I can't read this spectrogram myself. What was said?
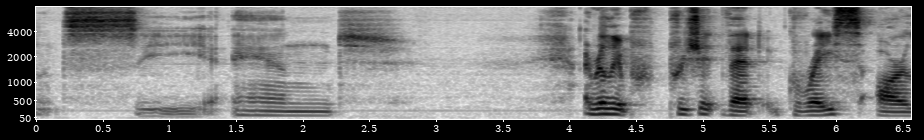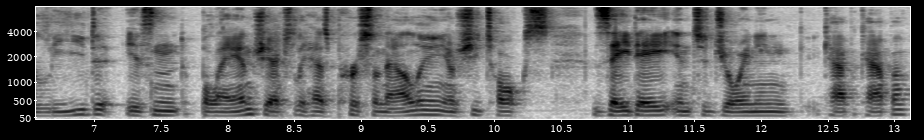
Let's see, and I really appreciate that Grace, our lead, isn't bland. She actually has personality. You know, she talks Zayday into joining Kappa Kappa.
